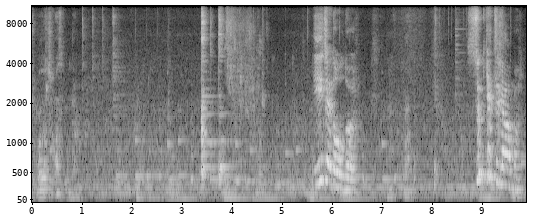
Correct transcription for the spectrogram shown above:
Çikolata çıkmaz ki bundan. İyice doldur. Süt getir Yağmur.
